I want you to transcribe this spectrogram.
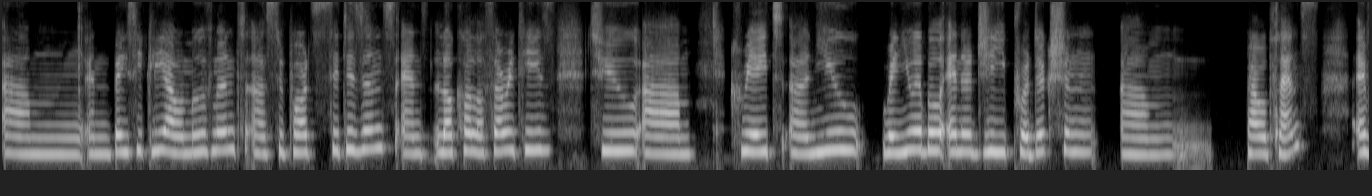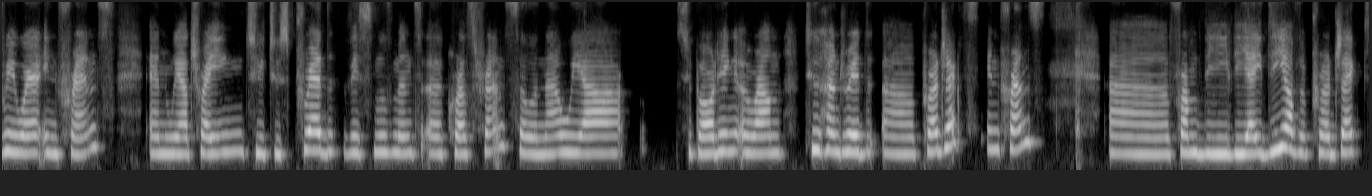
Um, and basically our movement uh, supports citizens and local authorities to um, create new renewable energy production power plants everywhere in France. And we are trying to, to spread this movement across France. So now we are supporting around 200 uh, projects in France. Uh, from the, the idea of the project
